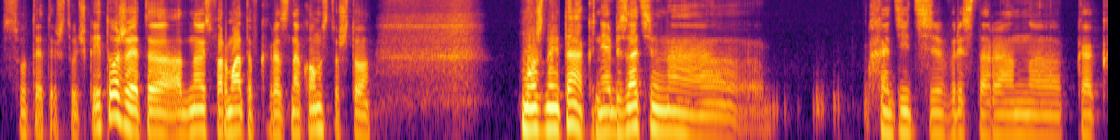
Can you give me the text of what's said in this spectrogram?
с вот этой штучкой. И тоже это одно из форматов как раз знакомства, что можно и так, не обязательно ходить в ресторан как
